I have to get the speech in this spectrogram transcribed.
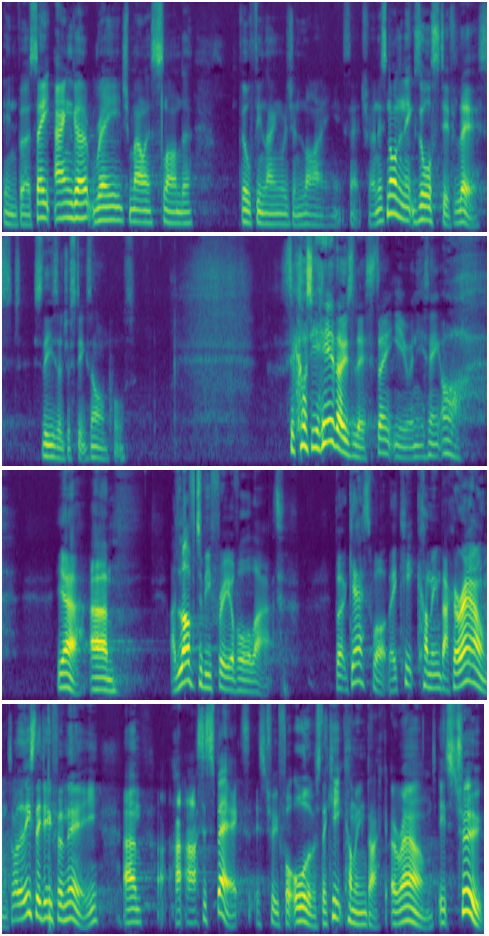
in verse 8 anger, rage, malice, slander, filthy language, and lying, etc. And it's not an exhaustive list, so these are just examples. Because you hear those lists, don't you? And you think, oh, yeah, um, I'd love to be free of all that. But guess what? They keep coming back around. Well, at least they do for me. Um, I, I suspect it's true for all of us. They keep coming back around. It's true.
